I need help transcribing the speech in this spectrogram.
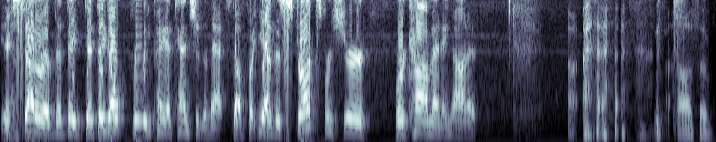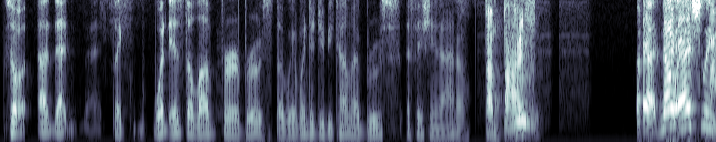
Yeah. etc. That they that they don't really pay attention to that stuff. But yeah, the Struts for sure were commenting on it. awesome. So uh, that like what is the love for Bruce? The, when when did you become a Bruce aficionado? Bum, bum. Uh, no, actually, uh,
